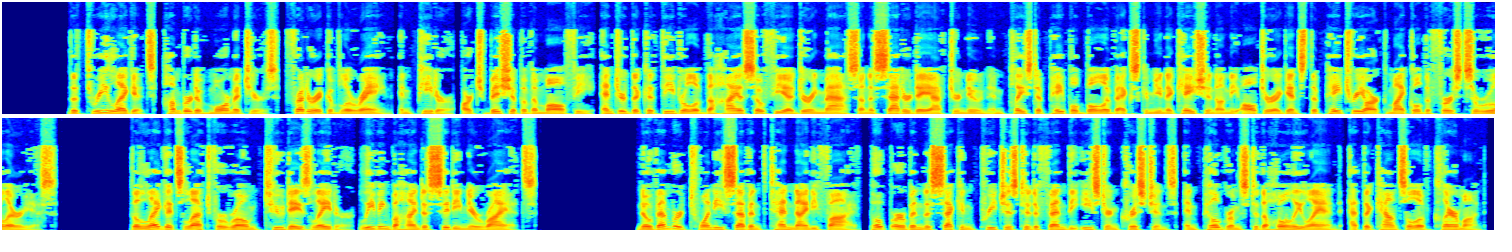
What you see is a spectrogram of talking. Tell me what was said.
The three legates, Humbert of Mormoutiers, Frederick of Lorraine, and Peter, Archbishop of Amalfi, entered the Cathedral of the Hagia Sophia during Mass on a Saturday afternoon and placed a papal bull of excommunication on the altar against the Patriarch Michael I Cerularius. The legates left for Rome two days later, leaving behind a city near riots. November 27, 1095, Pope Urban II preaches to defend the Eastern Christians, and pilgrims to the Holy Land, at the Council of Clermont.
